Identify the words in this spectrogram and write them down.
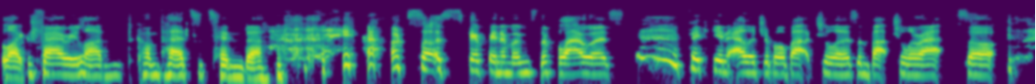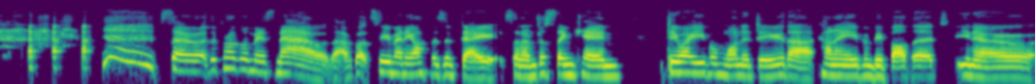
like fairyland compared to Tinder. I'm sort of skipping amongst the flowers, picking eligible bachelors and bachelorettes. So, so the problem is now that I've got too many offers of dates, and I'm just thinking, do I even want to do that? Can I even be bothered? You know,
